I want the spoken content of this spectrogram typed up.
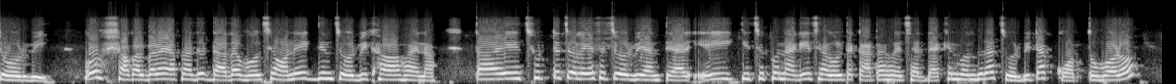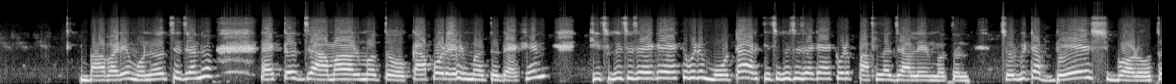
চর্বি। ও সকালবেলায় আপনাদের দাদা বলছে অনেক দিন চর্বি খাওয়া হয় না। তাই ছুটতে চলে গেছে চর্বি আনতে। আর এই কিছুক্ষণ আগেই ছাগলটা কাটা হয়েছে। আর দেখেন বন্ধুরা, চর্বিটা কত বড়। বাবারে, মনে হচ্ছে যেন একটা জামার মতো, কাপড়ের মতো, দেখেন। কিছু কিছু জায়গায় একেবারে মোটা আর কিছু কিছু জায়গায় একেবারে পাতলা জালের মতন। চর্বিটা বেশ বড়, তো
